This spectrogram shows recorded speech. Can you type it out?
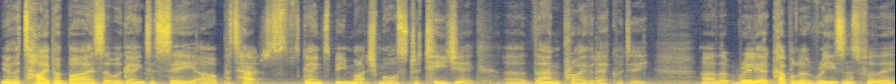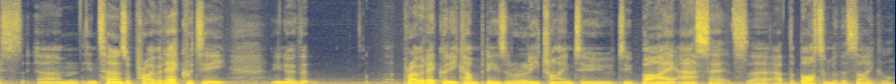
You know, the type of buyers that we're going to see are perhaps going to be much more strategic uh, than private equity. Uh, there are really a couple of reasons for this. Um, in terms of private equity, you know, that private equity companies are really trying to, to buy assets uh, at the bottom of the cycle.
